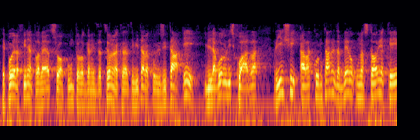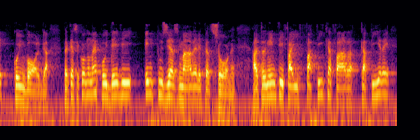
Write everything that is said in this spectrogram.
e poi alla fine attraverso appunto l'organizzazione, la creatività, la curiosità e il lavoro di squadra riesci a raccontare davvero una storia che coinvolga, perché secondo me poi devi entusiasmare le persone, altrimenti fai fatica a far capire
